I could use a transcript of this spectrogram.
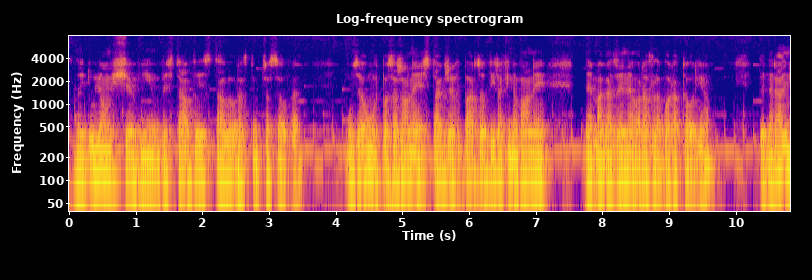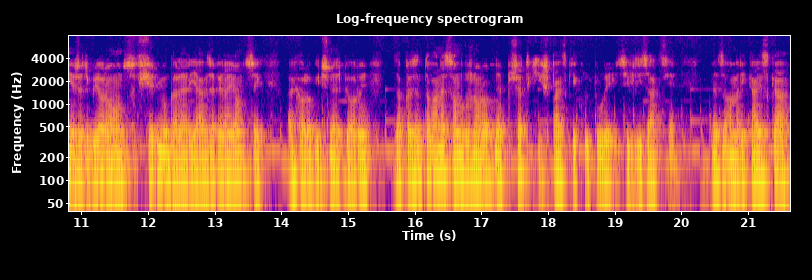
Znajdują się w nim wystawy stałe oraz tymczasowe. Muzeum wyposażone jest także w bardzo wyrafinowane magazyny oraz laboratoria. Generalnie rzecz biorąc, w siedmiu galeriach zawierających archeologiczne zbiory Zaprezentowane są różnorodne przedhiszpańskie kultury i cywilizacje: mezoamerykańska,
